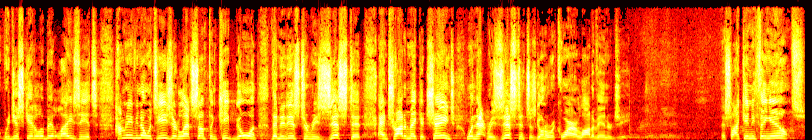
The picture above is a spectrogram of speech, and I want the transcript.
We just get a little bit lazy. It's how many of you know it's easier to let something keep going than it is to resist it and try to make a change when that resistance is going to require a lot of energy. It's like anything else.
